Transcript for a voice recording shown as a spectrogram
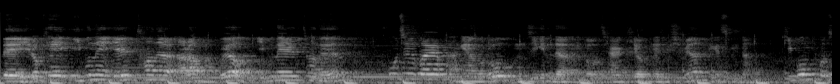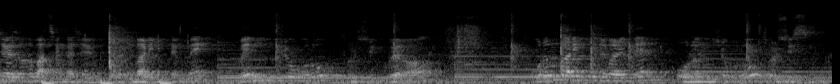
네, 이렇게 2분의 1턴을 알아봤고요. 2분의 1턴은 포즈발 방향으로 움직인다는 거 잘 기억해 주시면 되겠습니다. 기본 포즈에서도 마찬가지예요. 왼발이기 때문에 왼쪽으로 돌 수 있고요. 오른발이 포즈발일 땐 오른쪽으로 돌 수 있습니다.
